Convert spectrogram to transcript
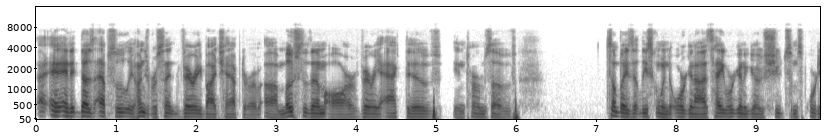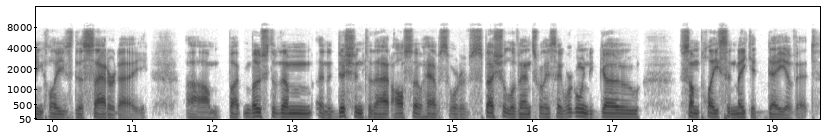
and, it does absolutely 100% vary by chapter. Uh, most of them are very active in terms of somebody's at least going to organize. Hey, we're going to go shoot some sporting clays this Saturday. Um, but most of them, in addition to that, also have sort of special events where they say we're going to go someplace and make a day of it.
